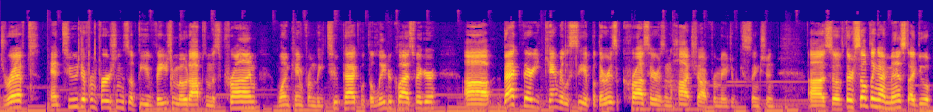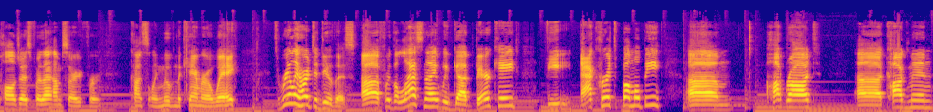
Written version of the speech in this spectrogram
Drift, and two different versions of the Evasion Mode Optimus Prime. One came from the 2-pack with the Leader class figure. Uh, back there you can't really see it, but there is a Crosshairs and Hotshot from Age of Extinction. Uh, so if there's something I missed, I do apologize for that. I'm sorry for constantly moving the camera away. It's really hard to do this. Uh, for the last night, we've got Barricade, the Accurate Bumblebee, um, Hot Rod, uh, Cogman,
